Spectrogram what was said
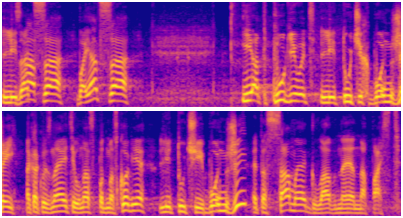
лизаться, бояться и отпугивать летучих бомжей. А как вы знаете, у нас в Подмосковье летучие бомжи – это самая главная напасть.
